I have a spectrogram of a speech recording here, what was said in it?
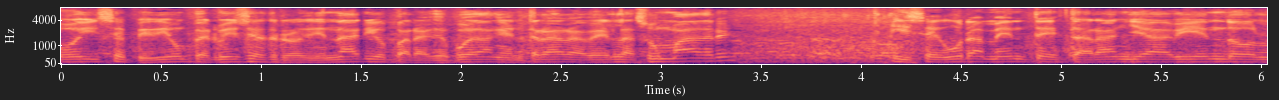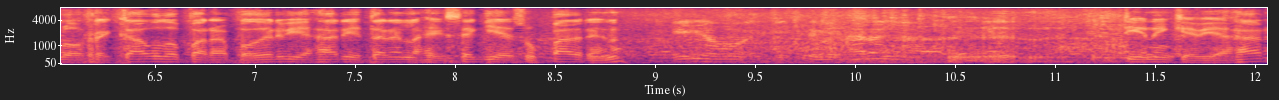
hoy se pidió un permiso extraordinario para que puedan entrar a verla a su madre y seguramente estarán ya viendo los recaudos para poder viajar y estar en las exequias de sus padres, ¿no? ¿Ellos este, viajarán a...? Eh, tienen que viajar,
